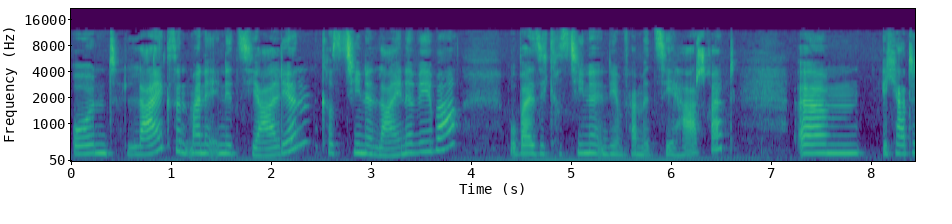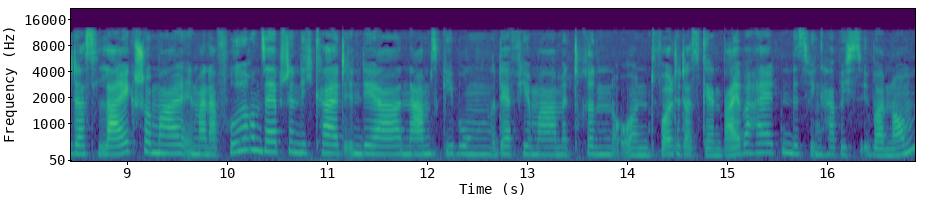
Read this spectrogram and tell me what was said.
und Like sind meine Initialien, Christine Leineweber, wobei sich Christine in dem Fall mit CH schreibt. Ähm, ich hatte das Like schon mal in meiner früheren Selbstständigkeit in der Namensgebung der Firma mit drin und wollte das gern beibehalten, deswegen habe ich es übernommen.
